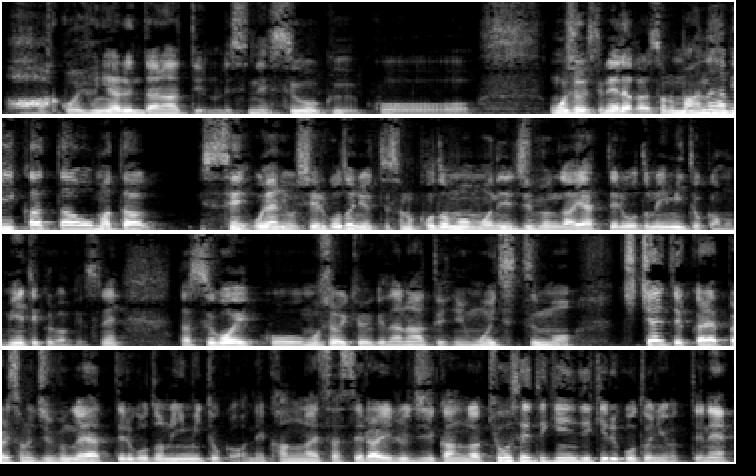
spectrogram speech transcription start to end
ああ、こういうふうにやるんだなっていうのですね、すごく、こう、面白いですね。だからその学び方をまた親に教えることによって、その子供もね、自分がやってることの意味とかも見えてくるわけですね。だすごい、こう、面白い教育だなというふうに思いつつも、ちっちゃい時からやっぱりその自分がやってることの意味とかをね、考えさせられる時間が強制的にできることによってね、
